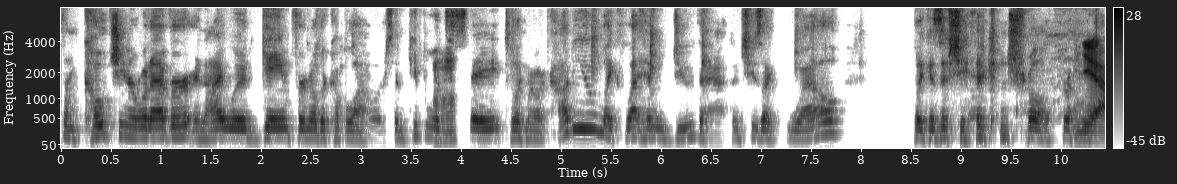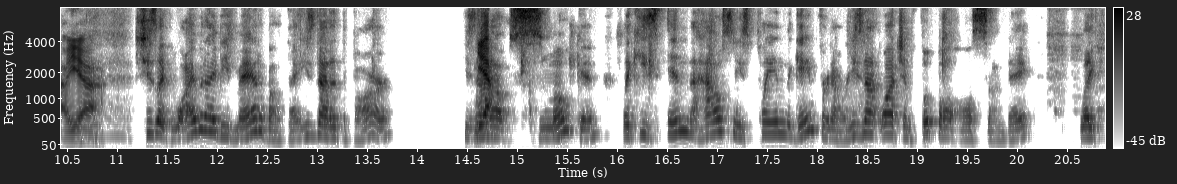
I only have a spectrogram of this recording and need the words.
from coaching or whatever, and I would game for another couple hours. And people would mm-hmm. say to like my wife, How do you like let him do that? And she's like, Well, like as if she had control. Right? Yeah, yeah. She's like, Why would I be mad about that? He's not at the bar. He's not yeah. out smoking. Like he's in the house and he's playing the game for an hour. He's not watching football all Sunday. Like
